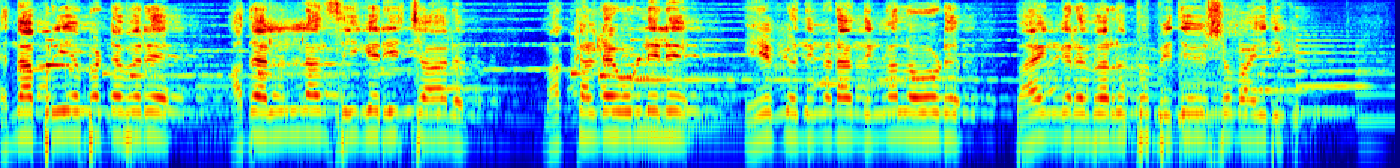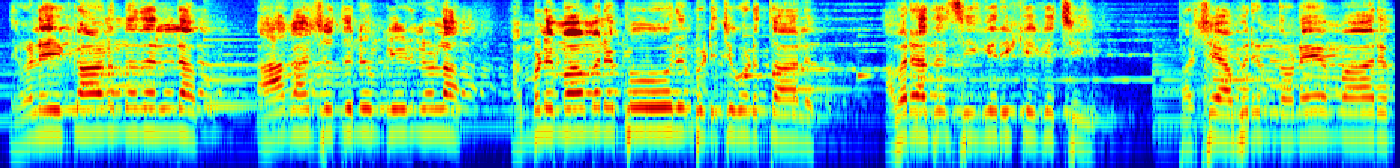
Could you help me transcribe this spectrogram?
എന്നാ പ്രിയപ്പെട്ടവരെ അതെല്ലാം സ്വീകരിച്ചാലും മക്കളുടെ ഉള്ളിൽ ഈ നിങ്ങളുടെ നിങ്ങളോട് ഭയങ്കര വെറുപ്പ് വിദേശമായിരിക്കും നിങ്ങൾ ഈ കാണുന്നതെല്ലാം ആകാശത്തിനും കീഴിലുള്ള അമ്പിളിമാമനെ പോലും പിടിച്ചു കൊടുത്താലും അവരത് സ്വീകരിക്കുകയൊക്കെ ചെയ്യും. പക്ഷെ അവരും നുണയന്മാരും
